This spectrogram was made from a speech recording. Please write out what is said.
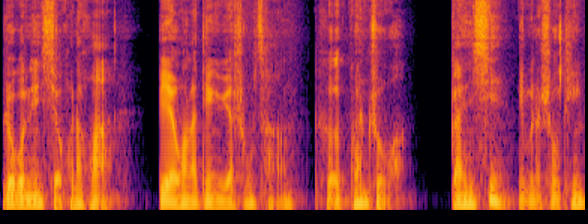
如果您喜欢的话，别忘了订阅、收藏和关注我。感谢你们的收听。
